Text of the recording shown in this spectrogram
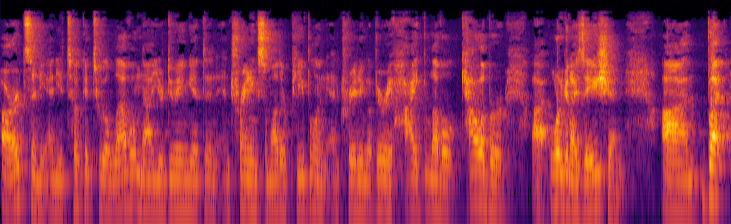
arts and, and you took it to a level. Now you're doing it and, and training some other people and, and, creating a very high level caliber uh, organization. Um, but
